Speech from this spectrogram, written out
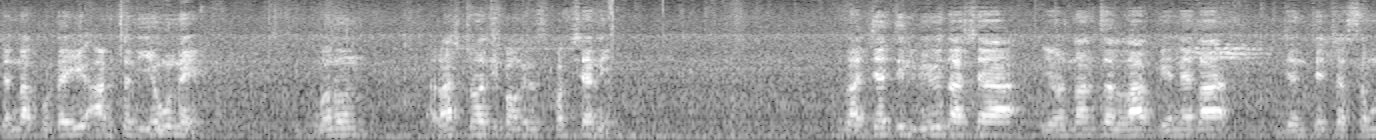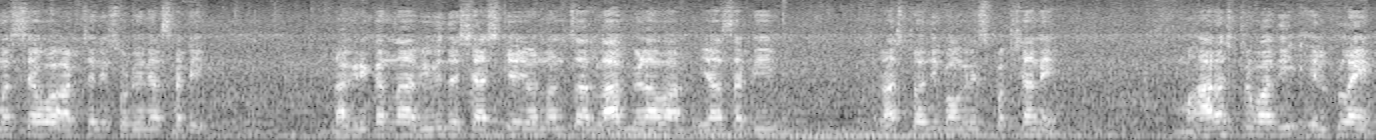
त्यांना कुठेही अडचण येऊ नये म्हणून राष्ट्रवादी काँग्रेस पक्षाने राज्यातील विविध अशा योजनांचा लाभ घेण्याला जनतेच्या समस्या व अडचणी सोडविण्यासाठी नागरिकांना विविध शासकीय योजनांचा लाभ मिळावा यासाठी राष्ट्रवादी काँग्रेस पक्षाने महाराष्ट्रवादी हेल्पलाईन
